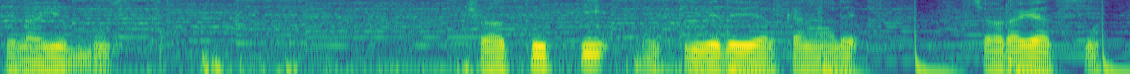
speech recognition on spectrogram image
Telaio boost. Ciao a tutti iscrivetevi al canale. Ciao ragazzi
